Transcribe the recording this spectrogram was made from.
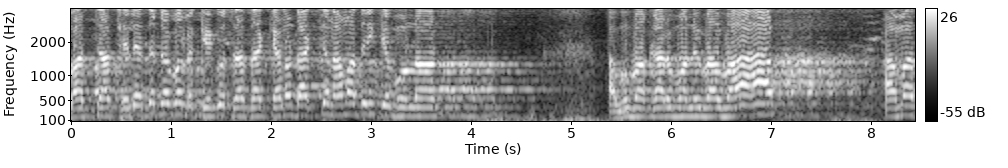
বাচ্চা ছেলে দুটো বলে কে গো চাচা, কেন ডাকছেন আমাদেরকে বলুন? আবু বাকার বলে, বাবা, আমার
